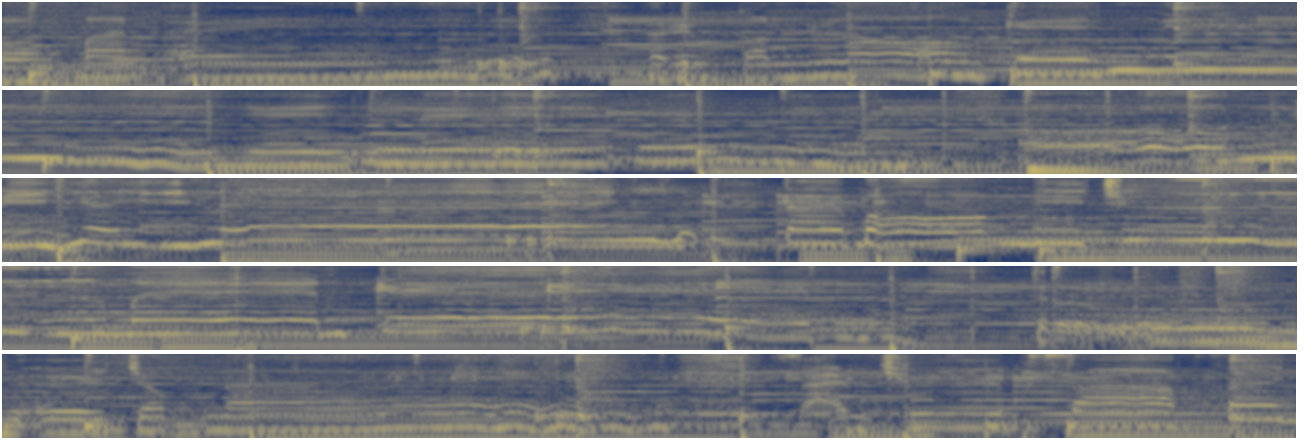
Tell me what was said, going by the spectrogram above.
បងបានអីរឿងកន្លងគេនេះយាយលេងអូននេះយាយលេងតែបងនេះឈឺមែនទេទ្រូងអើយចុកណែសែនឈឺផ្សាពេញ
